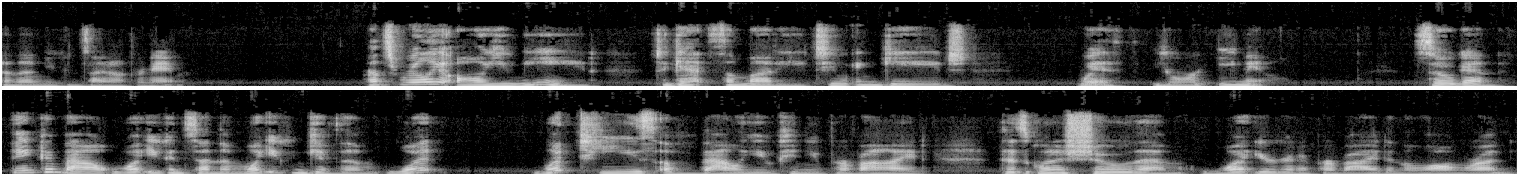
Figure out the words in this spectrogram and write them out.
and then you can sign off your name. That's really all you need to get somebody to engage with your email. So again, think about what you can send them, what you can give them, what what teas of value can you provide that's going to show them what you're going to provide in the long run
